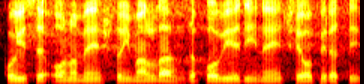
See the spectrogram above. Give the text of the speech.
koji se onome što im Allah zapovijedi neće opirati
